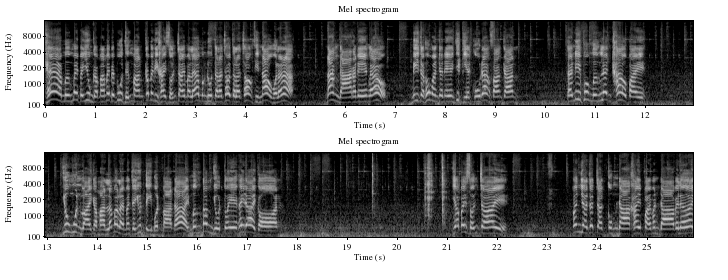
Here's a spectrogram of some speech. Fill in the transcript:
แค่มึงไม่ไปยุ่งกับมันไม่ไปพูดถึงมัน ก็ไม่มีใครสนใจมาแล้ว มึงดูแต่ละช่องแต่ละช่องสิเน่าหมดแล้วน่ะนั่งด่ากันเองแล้ว มีแต่พวกมันกันเองที่เกลียดกูนั่งฟังกัน แต่นี่พวกมึงเล่นเข้าไป ยุ่งวุ่นวายกับมัน แล้วเมื่อไหร่มันจะยุติบทบาทได้ มึงต้องหยุดตัวเองให้ได้ก่อน อย่าไปสนใจ มันอยากจะจัดกลุ่มด่าใครปล่อยมันด่าไปเลย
